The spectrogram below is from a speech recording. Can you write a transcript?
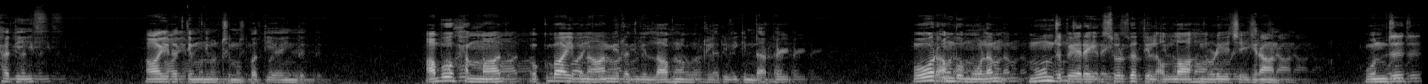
ஹதீஸ் ஆயிரத்தி முன்னூற்றி முப்பத்தி ஐந்து. அபு ஹம்மாத் ஒக்பாயிபின் ஆமீர் அலி அல்லாஹும் அவர்கள் அறிவிக்கின்றார்கள் ஓர் அம்பு மூலம் மூன்று பேரை சொர்க்கத்தில் அல்லாஹ் நுழைய செய்கிறான். ஒன்று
